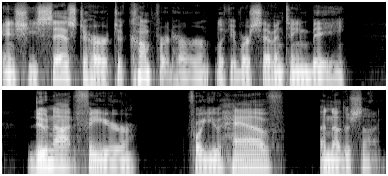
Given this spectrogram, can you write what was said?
and she says to her to comfort her. Look at verse seventeen b. Do not fear, for you have another son.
